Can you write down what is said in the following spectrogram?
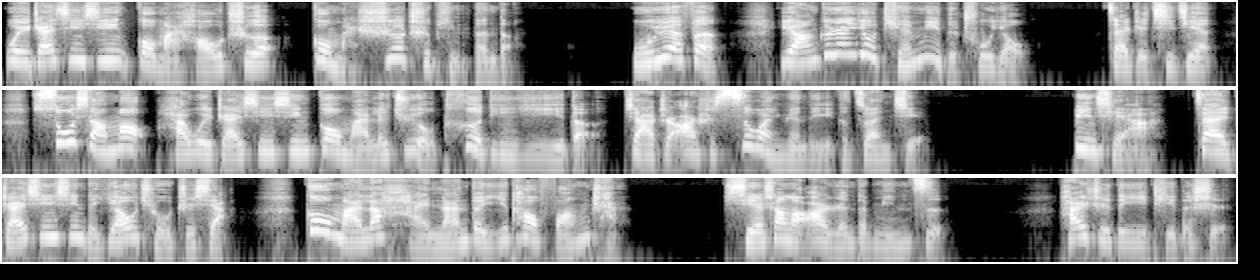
为翟欣欣购买豪车、购买奢侈品等等。五月份，两个人又甜蜜的出游，在这期间，苏小茂还为翟欣欣购买了具有特定意义的价值二十四万元的一个钻戒，并且啊，在翟欣欣的要求之下。购买了海南的一套房产，写上了二人的名字。还值得一提的是，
